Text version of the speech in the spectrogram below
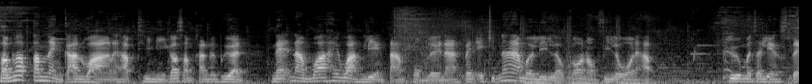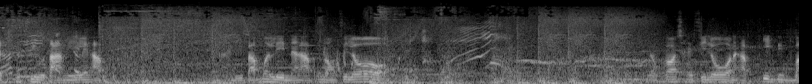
สำหรับตำแหน่งการวางนะครับ ทีนี้ก็สำคัญเพื่อนๆ แนะนำว่าให้วางเรียงตามผมเลยนะ เป็นเอคิน่าเมอร์ลินแล้วก็น้องฟิโลนะครับ คือมันจะเรียงสเต็ปสกิลตามนี้เลยครับดีบัฟเมอร์ลินนะครับ น้องฟิโล ก็ใช้ฟิโลนะครับ อีกหนึ่งใบ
